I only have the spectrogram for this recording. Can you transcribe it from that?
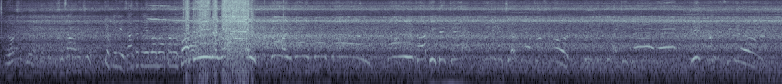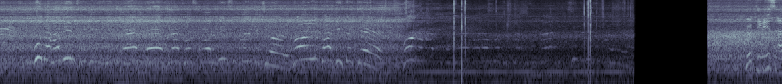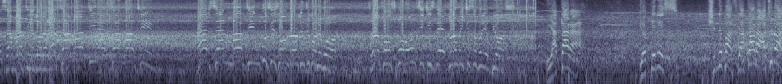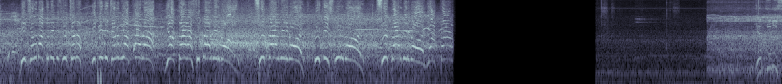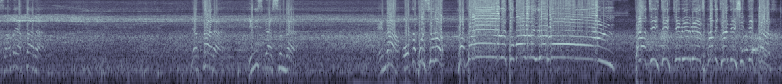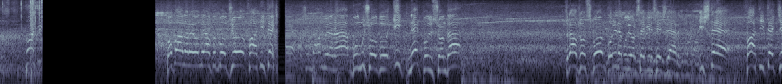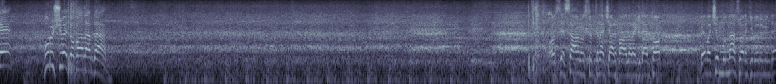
çıkmıyor. Şimdi Gökdeniz ceza alanı. Gökdeniz arka direğe doğru atlama. Fatih! Gol! Gol! Gol! Gol! Gol! Gol! Fatih Tekke! Öne geçiyor Trabzonspor. 44 dakika ve ilk golümüz geliyor. Bu daha bir sevgili izleyiciler ve Trabzonspor 1-0 öne geçiyor. Gol Fatih Tekke. Gökdeniz Ersen Martin'e doğru. Ersen Martin, Ersen Martin. Ersen Martin bu sezon dördüncü golü bu. Trabzonspor 18'de durumu 2-0 yapıyor. Yatara. Gökdeniz. Şimdi pas. Yatara açıdan. Bir çalım attı nefis bir çalım. İkinci çalım Yatara. Yatara süper bir gol. Süper bir gol. Müthiş bir gol. Süper bir gol. Yatara. Gökdeniz sağda Yattara. Yattara. Deniz karşısında. Emrah orta pozisyonu. Kafa ve top ağlara gidiyor gol. Fatih Tekke 1-1. Kadıköy'de eşitlik var. Fatih Topu futbolcu Fatih Tek. Başından bu yana bulmuş olduğu ilk net pozisyonda Trabzonspor golü de buluyor sevgili seyirciler. İşte Fatih Tekke vuruşu ve top ağlarda. Osesano sırtına çarpı ağlara giden top ve maçın bundan sonraki bölümünde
